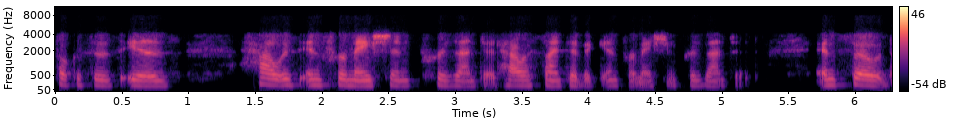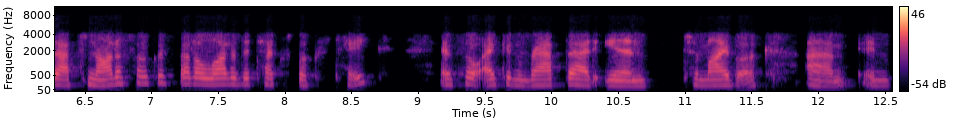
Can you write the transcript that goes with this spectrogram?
focuses is how is information presented? How is scientific information presented? And so that's not a focus that a lot of the textbooks take. And so I can wrap that in to my book um, in,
